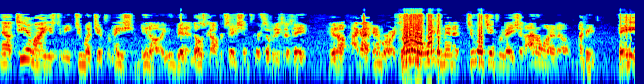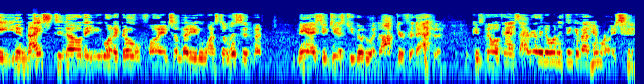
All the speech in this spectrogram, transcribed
Now, TMI used to mean too much information. You know, you've been in those conversations where somebody says, hey, you know, I got hemorrhoids. Oh, wait a minute, too much information. I don't want to know. I mean, hey, nice to know that you want to go find somebody who wants to listen, but may I suggest you go to a doctor for that? Because no offense, I really don't want to think about hemorrhoids.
